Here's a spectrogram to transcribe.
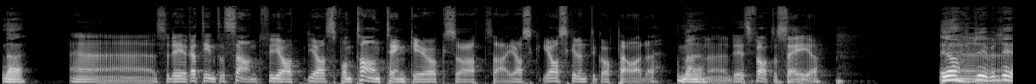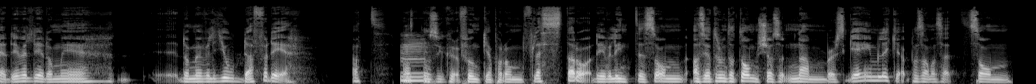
Nej. Eh, så det är rätt intressant för jag, jag spontant tänker ju också att här, jag, jag skulle inte gå på det. Men Nej. eh, det är svårt att säga. Ja, det är väl det. Det är väl det de är. De är väl gjorda för det. Att, Mm. de ska funka på de flesta då. Det är väl inte som, alltså jag tror inte att de kör så numbers game lika på samma sätt som,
